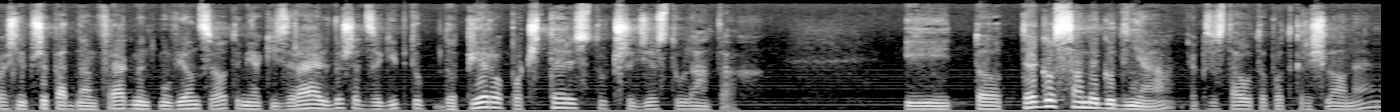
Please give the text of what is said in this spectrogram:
Właśnie przypadł nam fragment mówiący o tym, jak Izrael wyszedł z Egiptu dopiero po 430 latach. I to tego samego dnia, jak zostało to podkreślone,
